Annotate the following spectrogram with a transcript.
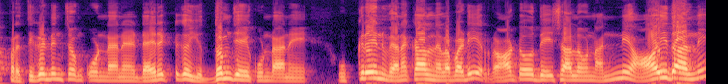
ప్రతిఘటించకుండానే డైరెక్ట్గా యుద్ధం చేయకుండానే ఉక్రెయిన్ వెనకాల నిలబడి నాటో దేశాల్లో ఉన్న అన్ని ఆయుధాలని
